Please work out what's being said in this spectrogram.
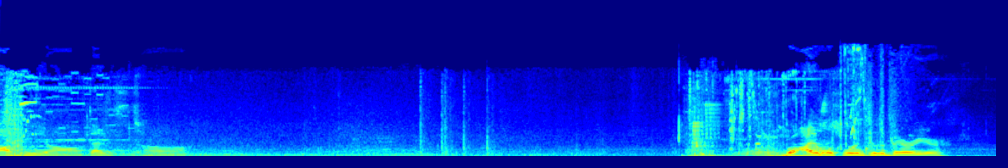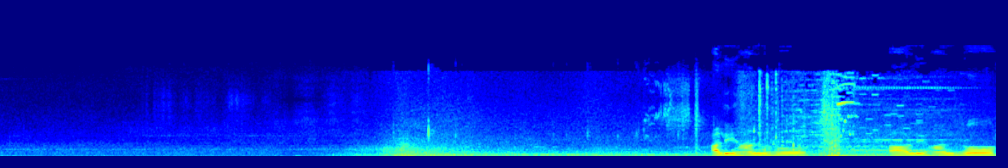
You knocked me off. That is tough. Bro, I almost went into the barrier. Alejandro. Alejandro.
